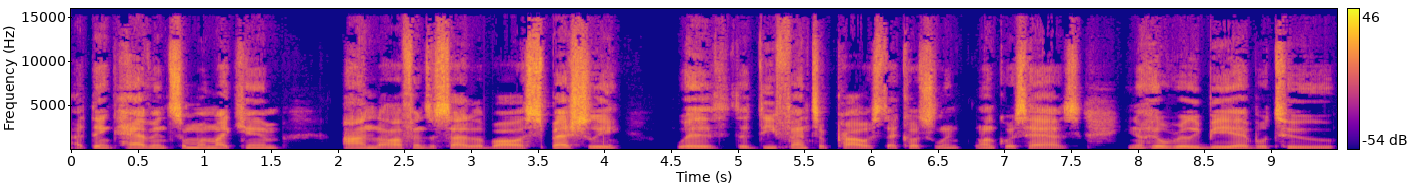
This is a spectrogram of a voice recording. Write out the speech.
I think having someone like him on the offensive side of the ball, especially with the defensive prowess that Coach Linguist has, you know, he'll really be able to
